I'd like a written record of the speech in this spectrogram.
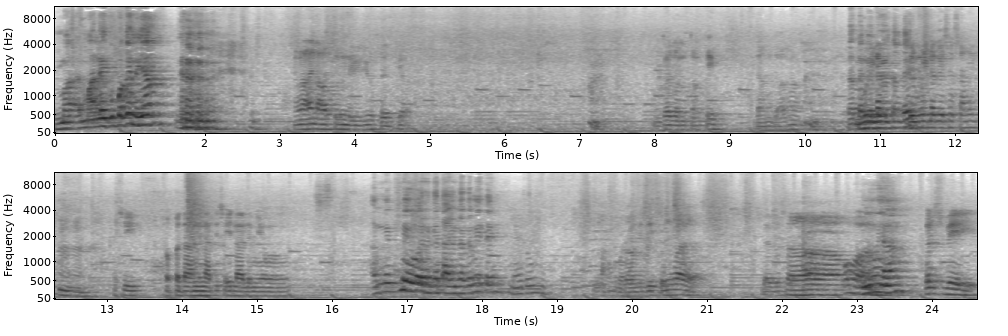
Ma malay ko pa gano'n yan. Ang akin nakatornilyo, sadya. Ang galang tangke. Dahan-dahan. Tatanggal na ng tangkay? Doon mo ilagay sa sahig. mm Kasi papadaanin natin sa ilalim yung... Ang may, may wire ka tayong gagamitin. Meron. Ah, marami ditong wire. Lalo sa... Oh, Ano yan? First bay.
